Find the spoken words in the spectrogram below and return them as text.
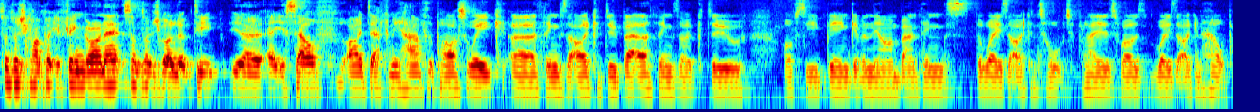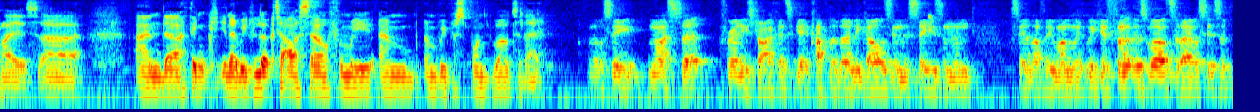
sometimes you can't put your finger on it. Sometimes you've got to look deep, you know, at yourself. I definitely have the past week. Uh, things that I could do better, things I could do. Obviously, being given the armband, things, the ways that I can talk to players, as well as ways that I can help players. Uh, and uh, I think you know we've looked at ourselves and we and, and we've responded well today. And obviously, nice for any striker to get a couple of early goals in the season and see a lovely one with, with, your foot as well today. Obviously, it's a,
